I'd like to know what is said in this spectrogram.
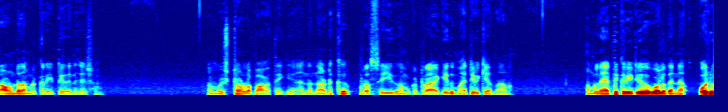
റൗണ്ട് നമ്മൾ ക്രിയേറ്റ് ചെയ്തതിന് ശേഷം നമ്മൾ ഇഷ്ടമുള്ള ഭാഗത്തേക്ക് അതിന്റെ നടുക്ക് പ്രസ് ചെയ്ത് നമുക്ക് ഡ്രാഗ് ചെയ്ത് മാറ്റി വയ്ക്കാവുന്നതാണ് നമ്മൾ നേരത്തെ ക്രിയേറ്റ് ചെയ്ത പോലെ തന്നെ ഒരു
